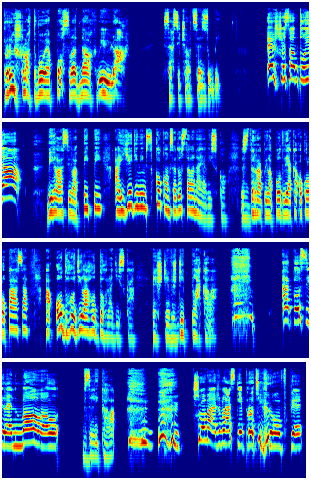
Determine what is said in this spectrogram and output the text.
prišla tvoja posledná chvíľa, zasičal cez zuby. Ešte som tu ja, Vyhlásila Pipi a jediným skokom sa dostala na javisko. Zdrapila podliaka okolo pása a odhodila ho do hľadiska. Ešte vždy plakala. Ako si len mohol, vzlikala. Čo máš vlastne proti gróvke?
